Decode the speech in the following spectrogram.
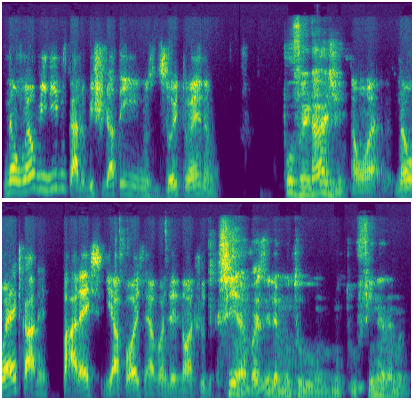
Não é um menino, cara. O bicho já tem uns 18 anos. Pô, verdade. Não é, não é, cara. Parece. E a voz, né? A voz dele não ajuda. Sim, a voz dele é muito, muito fina, né, mano?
